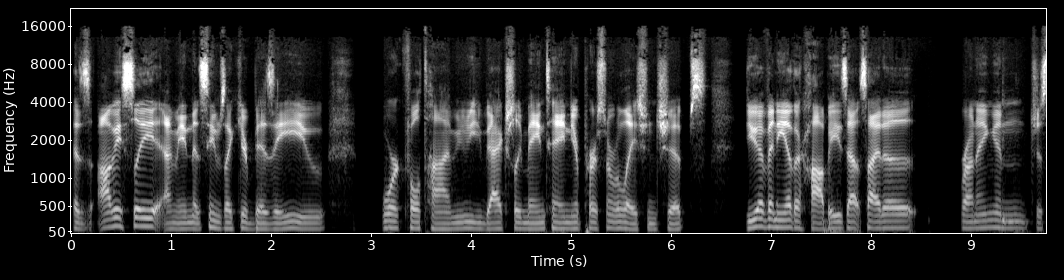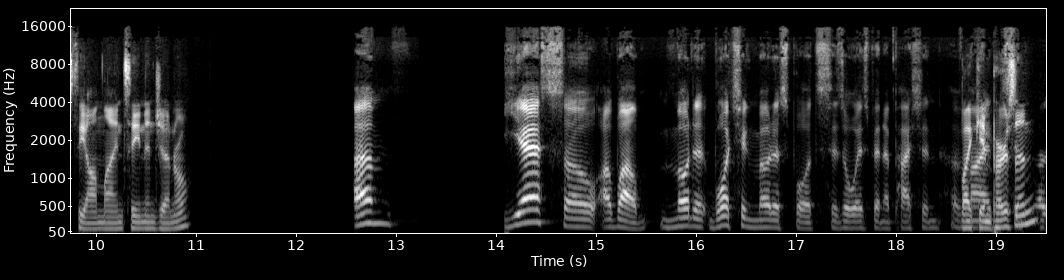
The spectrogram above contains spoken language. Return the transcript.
because obviously, I mean, it seems like you're busy. You work full time. You actually maintain your personal relationships. Do you have any other hobbies outside of running and just the online scene in general? Um, yeah. So, uh, well, motor watching motorsports has always been a passion. Of Like in mine since person? I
